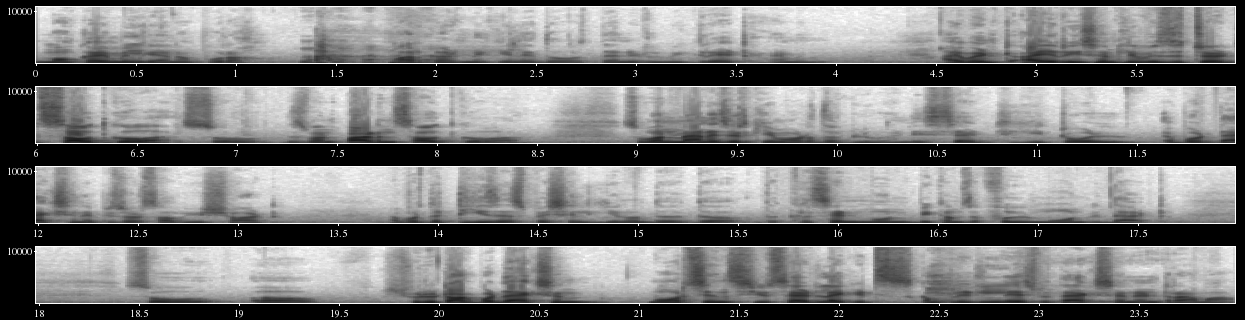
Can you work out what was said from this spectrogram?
मौका ही मिल गया pura, पूरा मार ke liye then it will be great. I mean. I went. I recently visited South Goa. So there's one part in South Goa. So one manager came out of the blue and he said he told about the action episodes how you shot, about the tease especially. You know the the the crescent moon becomes a full moon with that. So uh, should you talk about the action more since you said like it's completely laced with action and drama?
